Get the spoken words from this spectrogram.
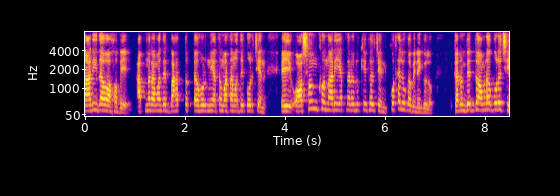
নারী দেওয়া হবে। আপনারা আমাদের বাহাত্তরটা হর নিয়ে এত মাতামাতি করছেন। এই অসংখ্য নারী আপনারা লুকিয়ে ফেলছেন। কোথায় লুকাবেন এগুলো? কারণ বেদ্য আমরা বলেছি,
